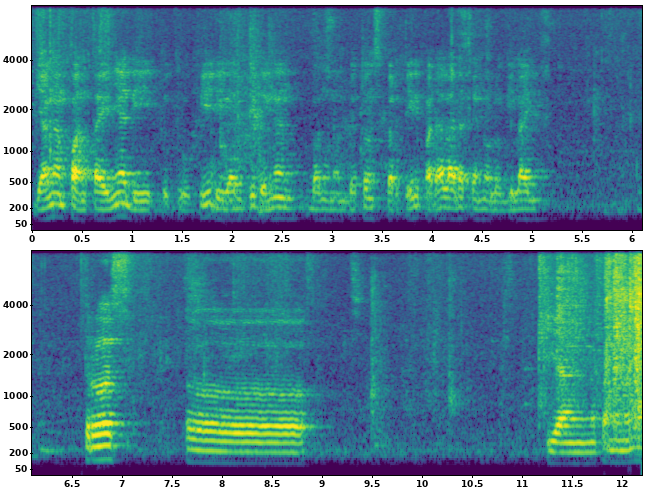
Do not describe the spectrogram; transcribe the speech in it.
jangan pantainya ditutupi diganti dengan bangunan beton seperti ini padahal ada teknologi lain. Terus eh, yang apa namanya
